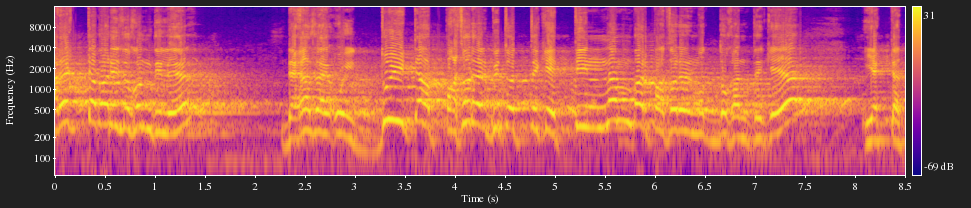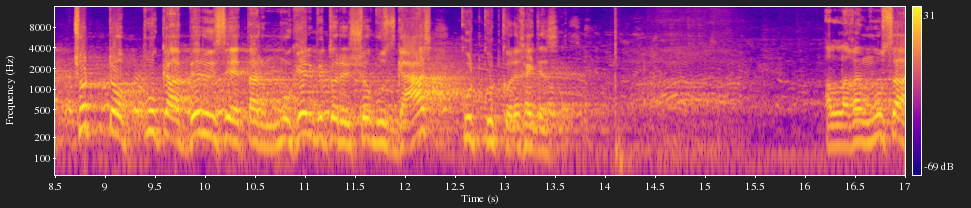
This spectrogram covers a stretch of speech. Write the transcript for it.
আরেকটা বাড়ি যখন দিলে দেখা যায় ওই দুইটা পাথরের ভিতর থেকে তিন নম্বর পাথরের মধ্যখান থেকে একটা ছোট্ট পোকা বেরোইছে, তার মুখের ভিতরে সবুজ ঘাস কুটকুট করে খাইতেছে। আল্লাহ মুসা,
